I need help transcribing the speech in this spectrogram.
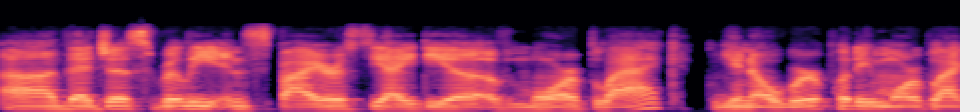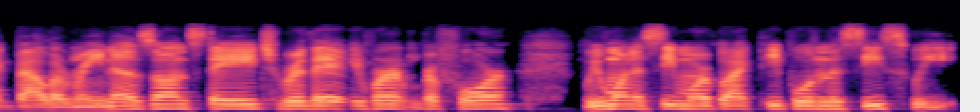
uh, that just really inspires the idea of more Black. You know, we're putting more Black ballerinas on stage where they weren't before. We want to see more Black people in the C suite.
